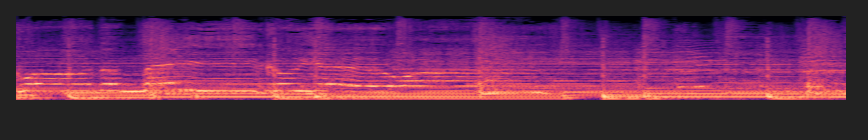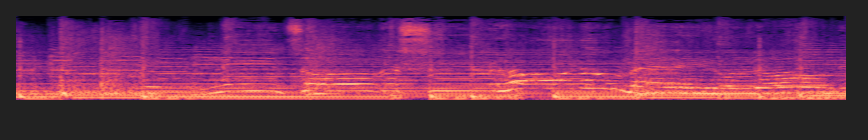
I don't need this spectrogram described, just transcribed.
过的每一个夜晚，你走的时候都没有留你。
